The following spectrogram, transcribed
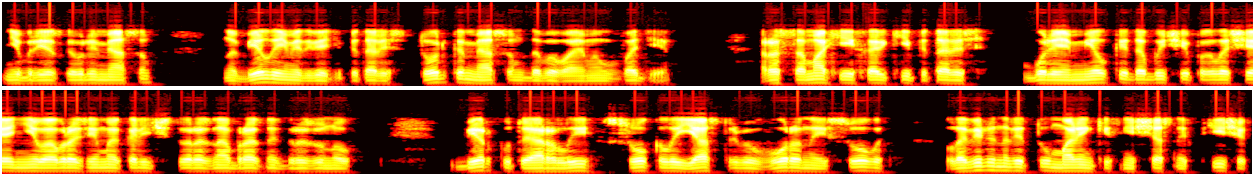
не брезговали мясом, но белые медведи питались только мясом, добываемым в воде. Росомахи и хорьки питались более мелкой добычей, поглощая невообразимое количество разнообразных грызунов. Беркуты, орлы, соколы, ястребы, вороны и совы ловили на лету маленьких несчастных птичек,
